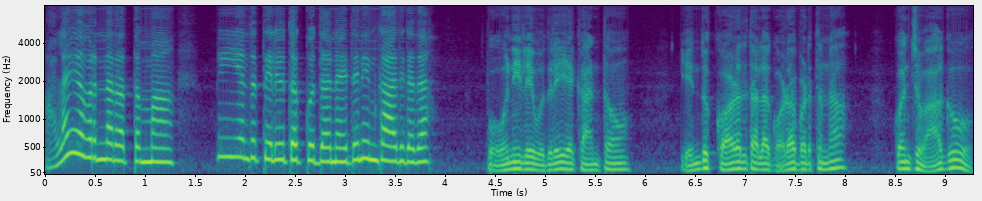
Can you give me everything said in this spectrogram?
అలా ఎవరన్నారు అత్తమ్మ? మీ అంత తెలివి తక్కువ దాన్ని అయితే నేను కాదు కదా. పోనీలే వదిలేయ కాంతం. ఎందుకు కోడలతో అలా గొడవ పడుతున్నావు కొంచెం ఆగు.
